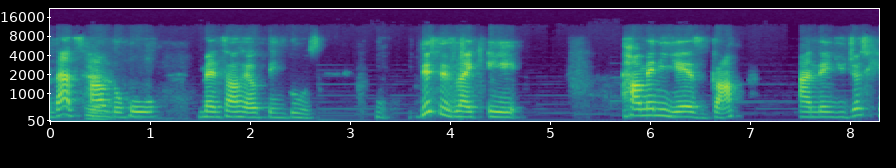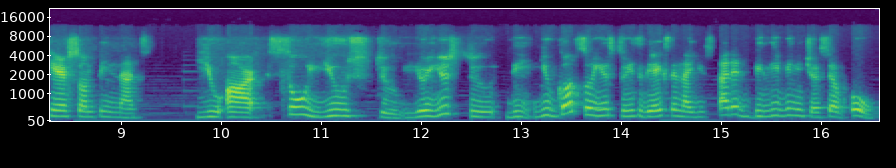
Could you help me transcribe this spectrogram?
That's how the whole mental health thing goes. This is like a how many years gap, and then you just hear something that you are so used to. You're used to the you got so used to it to the extent that you started believing it yourself. Oh,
